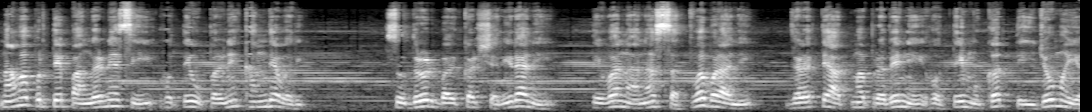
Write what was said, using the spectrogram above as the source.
नावापुरते पांघरण्यासी होते उपरणे खांद्यावरी. सुदृढ बळकट शरीराने तेव्हा नाना सत्वबळाने झळकत्या आत्मप्रभेने होते मुख तेजोमय.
